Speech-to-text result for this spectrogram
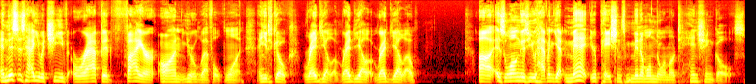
And this is how you achieve rapid fire on your level one. And you just go red, yellow, red, yellow, red, yellow, uh, as long as you haven't yet met your patient's minimal normotension goals.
